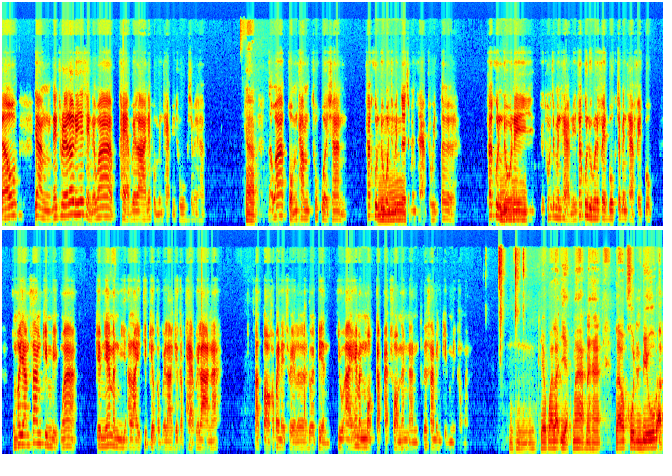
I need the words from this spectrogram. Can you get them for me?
แล้วอย่างใน trailer นี้จะเห็นได้ว่าแถบเวลาเนี่ยผมเป็นแถบ YouTube ใช่ไหมครับ ครับ แต่ว่าผมทำทุกเวอร์ชันถ้าคุณดูบนทวิตเตอร์จะเป็นแถบทวิตเตอร์ถ้าคุณดูใน YouTube จะเป็นแถบนี้ ถ้าคุณดูบน Facebook จะเป็นแถบ Facebook ผมพยายามสร้างกิมมิกว่า เกมนี้มันมีอะไรที่เกี่ยวกับเวลาเกี่ยวกับแถบเวลานะ ตัดต่อเข้าไปใน trailer โดยเปลี่ยน UI ให้มันเหมาะกับแพลตฟอร์มนั้นๆ เพื่อสร้างเป็นกิมมิคของมันเรียกว่าละเอียดมากนะฮะ แล้วคุณบิวแบบ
